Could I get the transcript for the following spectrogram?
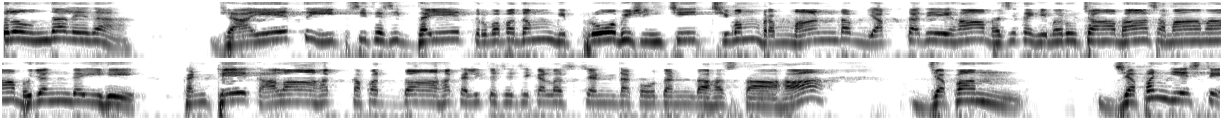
అందులో ఉందా లేదా? ధ్యాయేత్ ఈప్సిత సిద్ధయే త్రువపదం విప్రోభిషించే శివం బ్రహ్మాండ వ్యాప్తదేహ భసిత హిమరుచాభా సమానా భుజంగై. కంఠే కాలాహ కపర్దాహ కలిత శశికళశ్చండ కోదండ హస్తాహ జపన్ జపం చేస్తే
